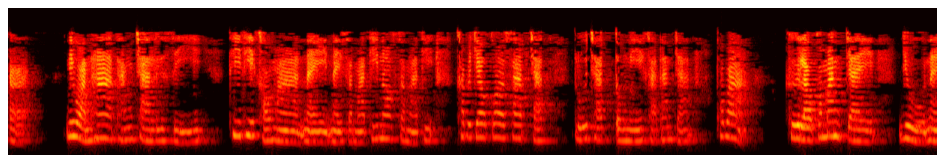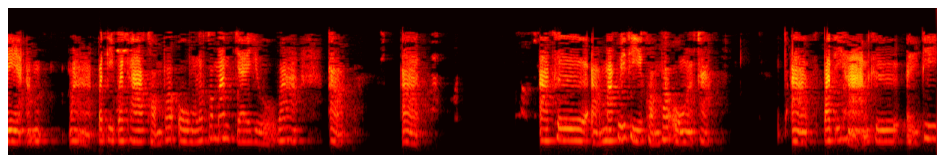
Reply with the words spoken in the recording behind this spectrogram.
เอ่อนิวรณ์ห้าทั้งฌานฤาษี ที่ที่เขามาในในสมาธินอกสมาธิข้าพเจ้าก็ทราบชัด รู้ชัดตรงนี้ค่ะท่านอาจารย์ เพราะว่าคือเราก็มั่นใจอยู่ในอ่าปฏิปทาของพระองค์ แล้วก็มั่นใจอยู่ว่าอ่าอ่าอ่าคืออ่ามรรควิธีของพระองค์อะค่ะอ่าปฏิหารคือไอ้ที่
